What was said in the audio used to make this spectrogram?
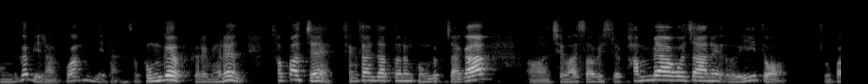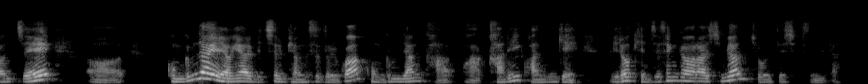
공급이라고 합니다. 그래서 공급 그러면은 첫 번째 생산자 또는 공급자가 어, 재화 서비스를 판매하고자 하는 의도, 두 번째 어, 공급량에 영향을 미치는 변수들과 공급량 가, 간의 관계 이렇게 이제 생각을 하시면 좋을 듯 싶습니다.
